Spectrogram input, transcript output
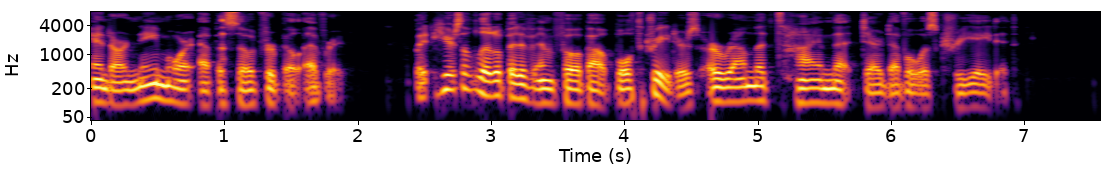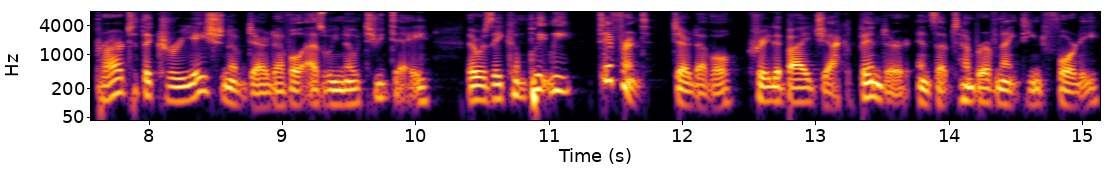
and our Namor episode for Bill Everett. But here's a little bit of info about both creators around the time that Daredevil was created. Prior to the creation of Daredevil as we know today, there was a completely different Daredevil created by Jack Binder in September of 1940,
